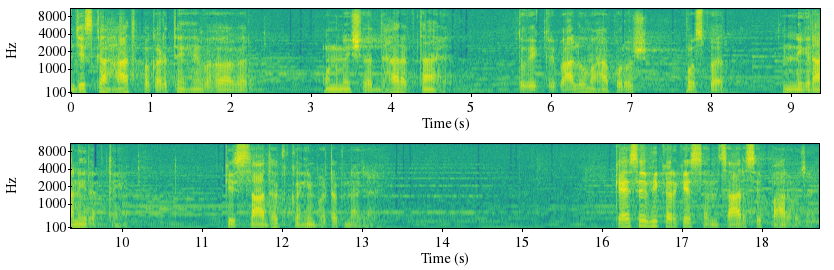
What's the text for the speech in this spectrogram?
जिसका हाथ पकड़ते हैं वह अगर उनमें श्रद्धा रखता है तो वे कृपालु महापुरुष उस पर निगरानी रखते हैं कि साधक कहीं भटक न जाए। कैसे भी करके संसार से पार हो जाए।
